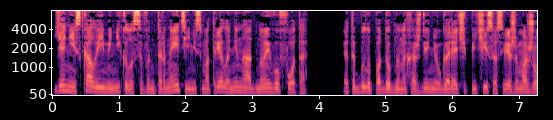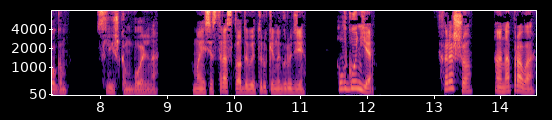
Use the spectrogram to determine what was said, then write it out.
Я не искала имя Николаса в интернете и не смотрела ни на одно его фото. Это было подобно нахождению у горячей печи со свежим ожогом. Слишком больно. Моя сестра складывает руки на груди. «Лгунья!» «Хорошо, она права.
